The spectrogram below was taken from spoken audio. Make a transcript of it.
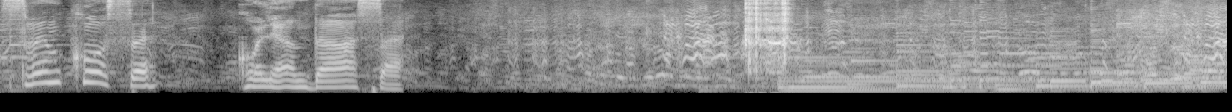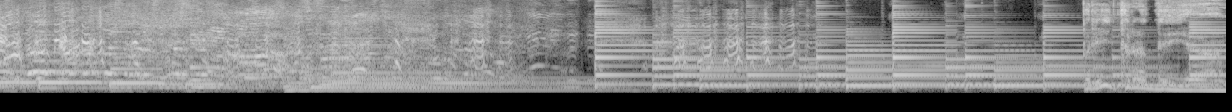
Свенкосе. Коляндаса. Притрадиям.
